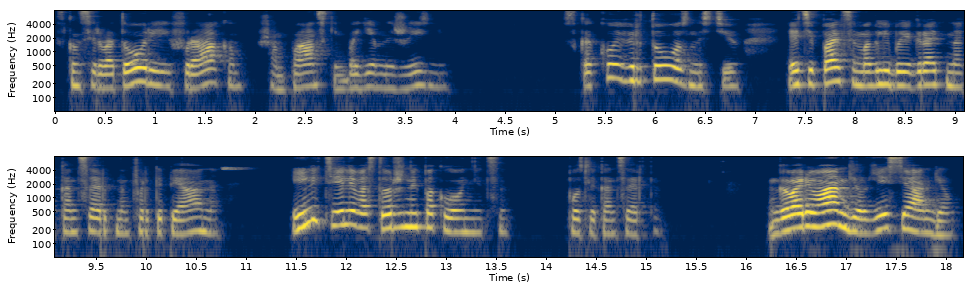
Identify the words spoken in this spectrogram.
с консерваторией, фраком, шампанским, богемной жизнью. С какой виртуозностью эти пальцы могли бы играть на концертном фортепиано или теле восторженной поклонницы после концерта. «Говорю, ангел есть ангел», —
